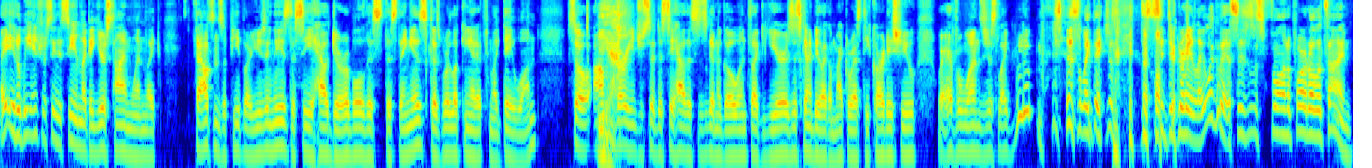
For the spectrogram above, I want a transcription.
It'll be interesting to see in like a year's time when like thousands of people are using these to see how durable this this thing is because we're looking at it from like day one. So I'm Yeah. very interested to see how this is going to go into like a year. Is this going to be like a micro SD card issue where everyone's just like bloop, just like they just disintegrate? like look at this, this is falling apart all the time.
